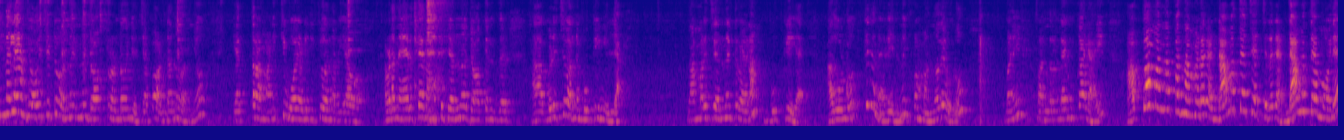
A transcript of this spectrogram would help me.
ഇന്നലെ ഞാൻ ചോദിച്ചിട്ട് വന്നു ഇന്ന് ഡോക്ടർ ഉണ്ടോ? എന്ന് ചോദിച്ചു. അപ്പൊ ഉണ്ടെന്ന് പറഞ്ഞു. എത്ര മണിക്ക് പോയി അവിടെ ഇരിക്കുമെന്നറിയാവോ അവിടെ നേരത്തെ നമുക്ക് ചെന്ന് ടോക്കൺ വിളിച്ചു പറഞ്ഞ ബുക്കിംഗ് ഇല്ല. നമ്മൾ ചെന്നിട്ട് വേണം ബുക്ക് ചെയ്യാൻ. അതുകൊണ്ട് ഒത്തിരി നേരം ഇരുന്ന് ഇപ്പം വന്നതേ ഉള്ളൂ. മണി പന്ത്രണ്ടേ മുക്കാലായി. അപ്പം വന്നപ്പം നമ്മുടെ രണ്ടാമത്തെ ചേച്ചിയുടെ രണ്ടാമത്തെ മോന്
